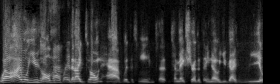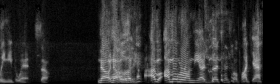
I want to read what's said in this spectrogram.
Well, I will use all the have- play that I don't have with the team to, to make sure that they know you guys really need to win. So, no, no, look, I'm, I'm over on the uh, the 10 12 podcast.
